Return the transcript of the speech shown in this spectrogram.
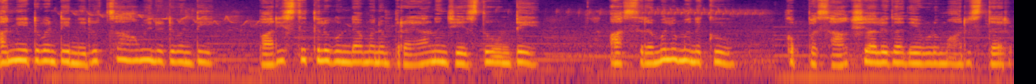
అనేటువంటి నిరుత్సాహమైనటువంటి పరిస్థితుల గుండా మనం ప్రయాణం చేస్తూ ఉంటే ఆ శ్రమలు మనకు గొప్ప సాక్ష్యాలుగా దేవుడు మారుస్తారు.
